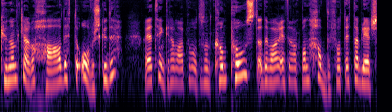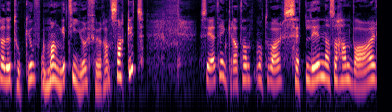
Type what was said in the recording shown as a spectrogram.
kunne han klare å ha dette overskuddet? Og jeg tenker Han var på en måte sånn composed, og det var et eller annet man hadde fått etablert seg. Det tok jo mange tiår før han snakket. Så jeg tenker at han måtte være settled in. Altså han, var,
